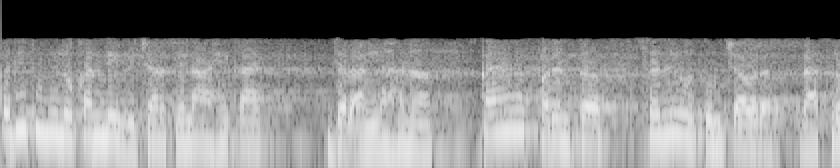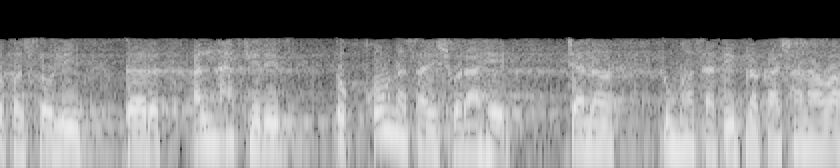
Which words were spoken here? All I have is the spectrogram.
कधी तुम्ही लोकांनी विचार केला आहे काय जर अल्लाहनं कयामतपर्यंत सदैव तुमच्यावर रात्र पसरवली तर अल्लाखेरीज तो कोण असा ईश्वर आहे ज्यानं तुम्हासाठी प्रकाश आणावा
